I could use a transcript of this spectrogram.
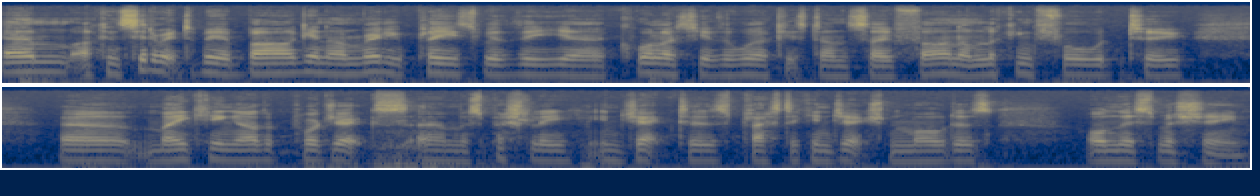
Um, I consider it to be a bargain. I'm really pleased with the uh, quality of the work it's done so far and I'm looking forward to uh, making other projects, um, especially injectors, plastic injection molders, on this machine.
